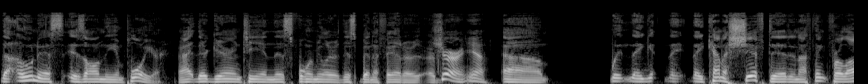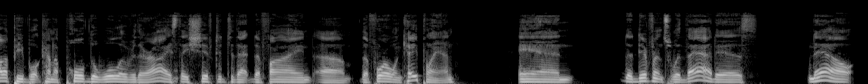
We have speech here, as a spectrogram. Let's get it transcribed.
the onus is on the employer, right? They're guaranteeing this formula or this benefit or, or Sure, yeah. um, when they they, they kind of shifted, and I think for a lot of people, it kind of pulled the wool over their eyes. They shifted to that defined um, the four hundred one k plan, and the difference with that is now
